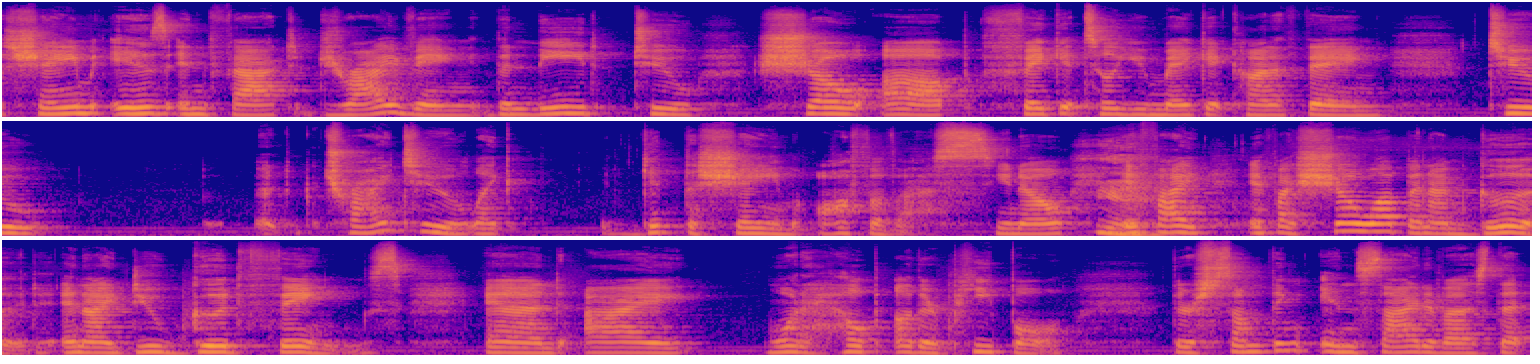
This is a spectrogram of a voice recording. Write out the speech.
shame is in fact driving the need to show up fake it till you make it kind of thing to uh, try to like get the shame off of us you know? If i if i show up and i'm good and i do good things and i want to help other people there's something inside of us that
